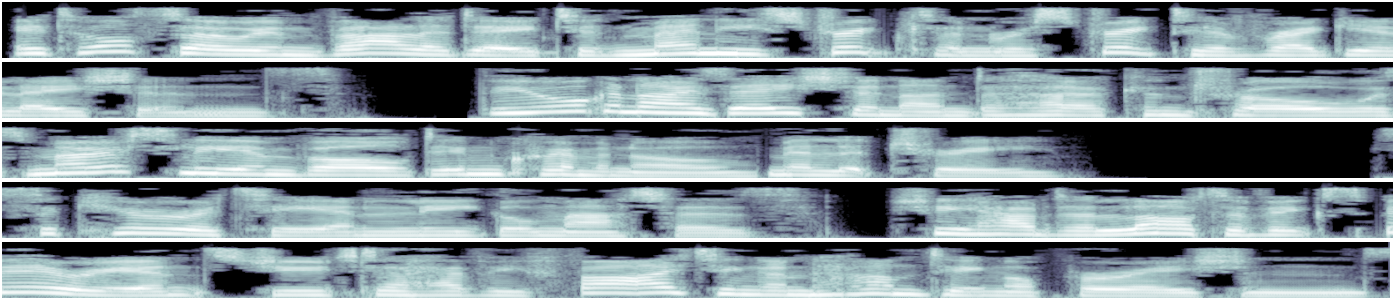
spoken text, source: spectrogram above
It also invalidated many strict and restrictive regulations. The organization under her control was mostly involved in criminal, military, security and legal matters. She had a lot of experience due to heavy fighting and hunting operations.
